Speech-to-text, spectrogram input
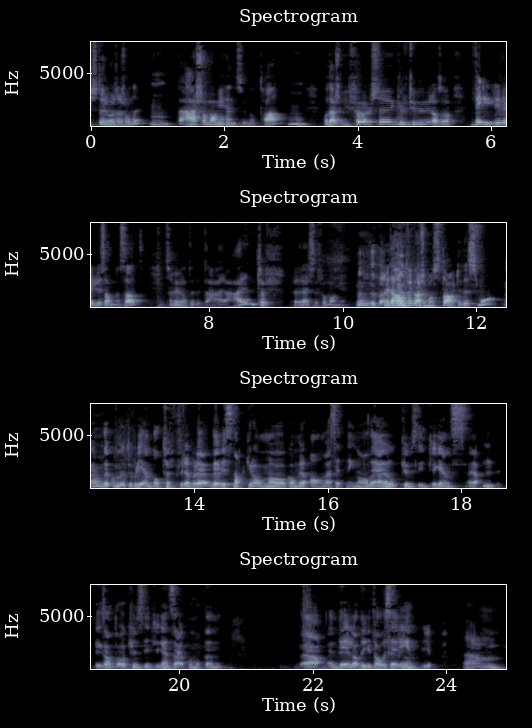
større organisasjoner. Det er så mange hensyn å ta. Og det er så mye følelse, kultur, altså veldig, veldig sammensatt, som gjør at dette her er en tøff reise for mange. Men, er- Men det handler kanskje om å starte det små. Ja, Det kommer jo til å bli enda tøffere. For det, det vi snakker om og kommer i annenhver setning nå, det er jo kunstig intelligens. Ja. Ikke sant? Og kunstig intelligens er på en måte en, ja, en del av digitaliseringen. Yep. Um,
